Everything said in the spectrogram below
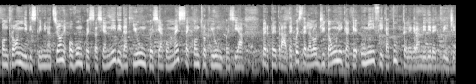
contro ogni discriminazione ovunque essa si annidi, da chiunque sia commessa e contro chiunque sia perpetrata. E questa è la logica unica che unifica tutte le grandi direttrici.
